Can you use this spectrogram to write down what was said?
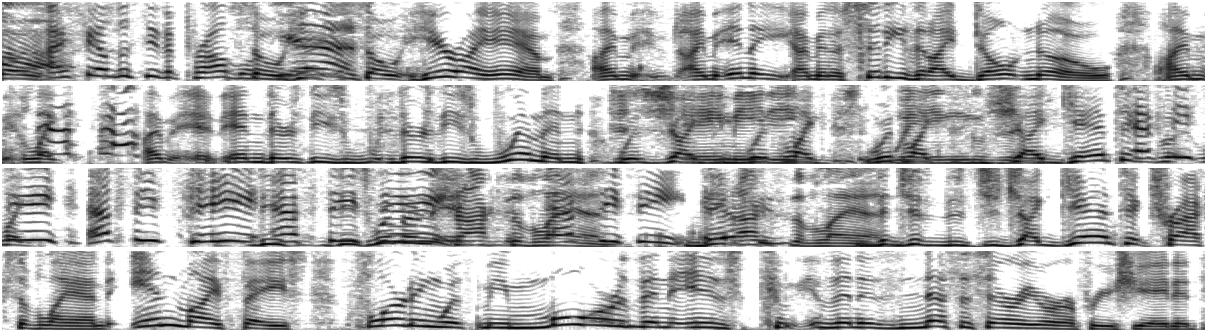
So I fail to see the problem. so here. he- so here I am. I'm I'm in a I'm in a city that I don't know. I'm like I'm and there's these there's these women with shame gig, with like with like wings and- gigantic FCC, like, FCC, These- FCC. these women- Tracts of land. FCC. the Tracts FC of land. the, just the gigantic tracts of land in my face, flirting with me more than is than is necessary or appreciated,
